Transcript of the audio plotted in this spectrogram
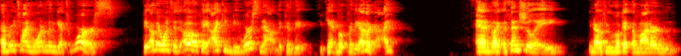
every time one of them gets worse, the other one says, oh, okay, I can be worse now because the, you can't vote for the other guy. And like essentially, you know, if you look at the modern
